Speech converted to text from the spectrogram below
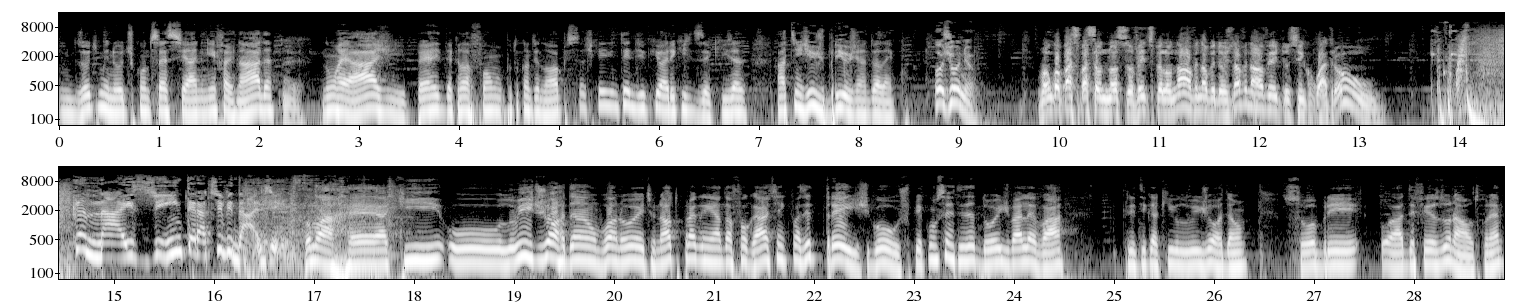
em 18 minutos contra o CSA, ninguém faz nada, É. não reage, perde daquela forma pro Tocantinópolis. Acho que eu entendi o que o Ari quis dizer, quis atingir os brios né, do elenco. Ô, Júnior. Vamos com a participação dos nossos ouvintes pelo 992998541. Canais de interatividade. Vamos lá, é, aqui o Luiz Jordão, boa noite. O Náutico para ganhar do Afogados tem que fazer três gols, porque com certeza dois vai levar. Critica aqui o Luiz Jordão sobre a defesa do Náutico, né?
